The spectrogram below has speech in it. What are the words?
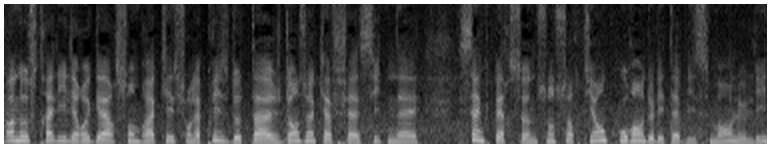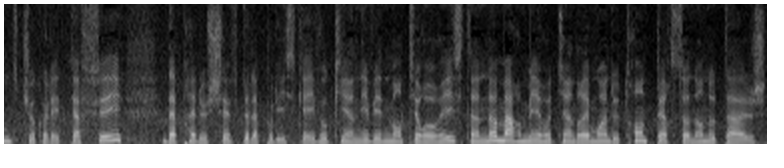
En Australie, les regards sont braqués sur la prise d'otage dans un café à Sydney. Cinq personnes sont sorties en courant de l'établissement, le Lind Chocolate Café. D'après le chef de la police qui a évoqué un événement terroriste, un homme armé retiendrait moins de 30 personnes en otage.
